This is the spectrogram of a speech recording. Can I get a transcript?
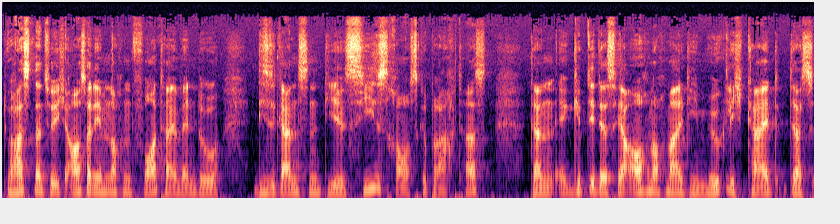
Du hast natürlich außerdem noch einen Vorteil, wenn du diese ganzen DLCs rausgebracht hast, dann äh, gibt dir das ja auch nochmal die Möglichkeit, das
